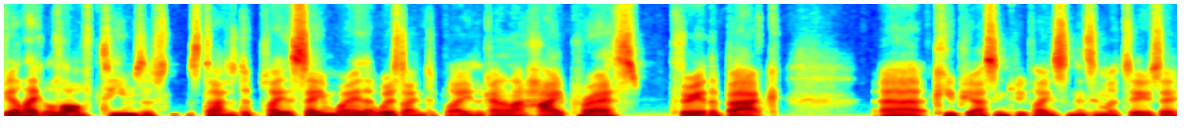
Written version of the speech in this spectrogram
feel like a lot of teams have started to play the same way that we're starting to play. The kind of like high press, three at the back. Uh, QPR seem to be playing something similar too. So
